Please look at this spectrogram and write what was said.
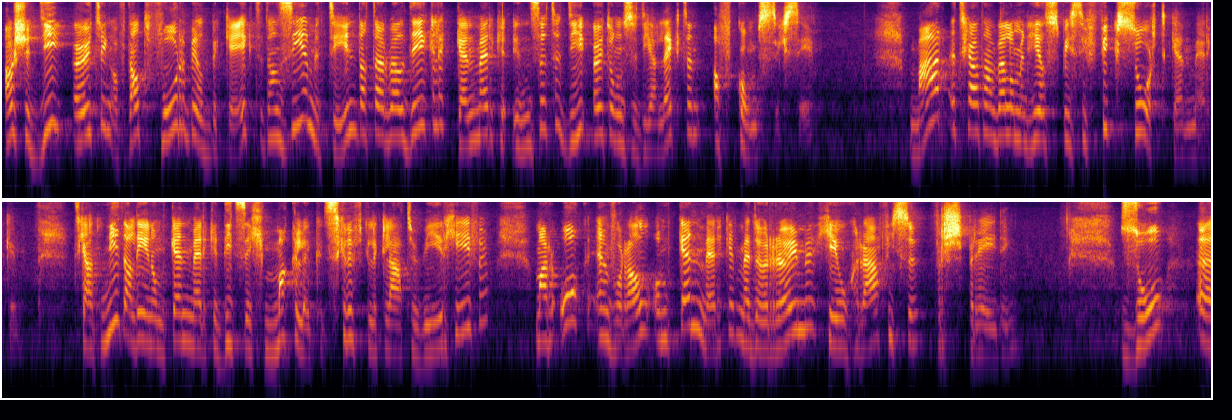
Als je die uiting of dat voorbeeld bekijkt, dan zie je meteen dat daar wel degelijk kenmerken in zitten die uit onze dialecten afkomstig zijn. Maar het gaat dan wel om een heel specifiek soort kenmerken. Het gaat niet alleen om kenmerken die zich makkelijk schriftelijk laten weergeven, maar ook en vooral om kenmerken met een ruime geografische verspreiding. Zo uh,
